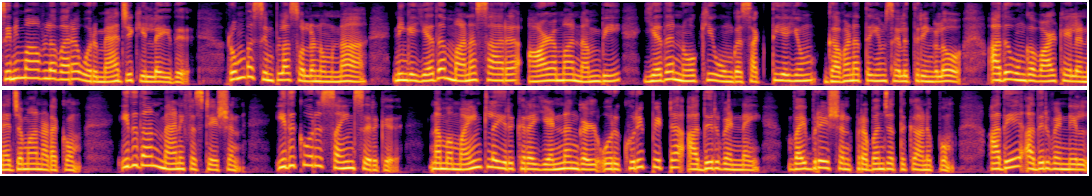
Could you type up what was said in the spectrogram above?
சினிமாவுல வர ஒரு மேஜிக் இல்ல இது. ரொம்ப சிம்பிளா சொல்லணும்னா நீங்க எதை மனசார ஆழமா நம்பி எதை நோக்கி உங்க சக்தியையும் கவனத்தையும் செலுத்துறீங்களோ அது உங்க வாழ்க்கையில நிஜமா நடக்கும். இதுதான் மேனிஃபெஸ்டேஷன் இதுக்கு ஒரு சயின்ஸ் இருக்கு. நம்ம மைண்ட்ல இருக்கிற எண்ணங்கள் ஒரு குறிப்பிட்ட அதிர்வெண்ணை வைப்ரேஷன் பிரபஞ்சத்துக்கு அனுப்பும். அதே அதிர்வெண்ணில்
